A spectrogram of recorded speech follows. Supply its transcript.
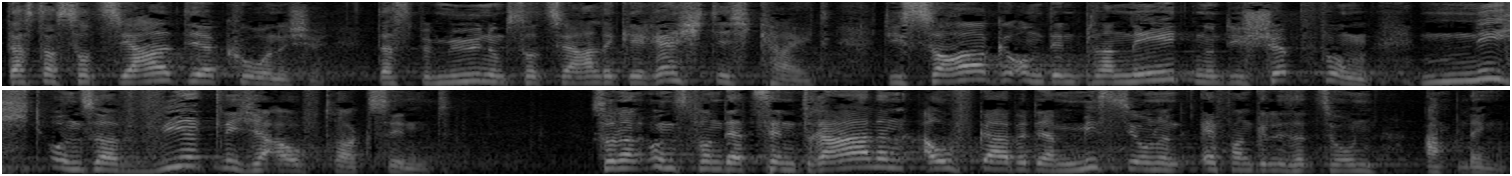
dass das Sozialdiakonische, das Bemühen um soziale Gerechtigkeit, die Sorge um den Planeten und die Schöpfung nicht unser wirklicher Auftrag sind, sondern uns von der zentralen Aufgabe der Mission und Evangelisation ablenken.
